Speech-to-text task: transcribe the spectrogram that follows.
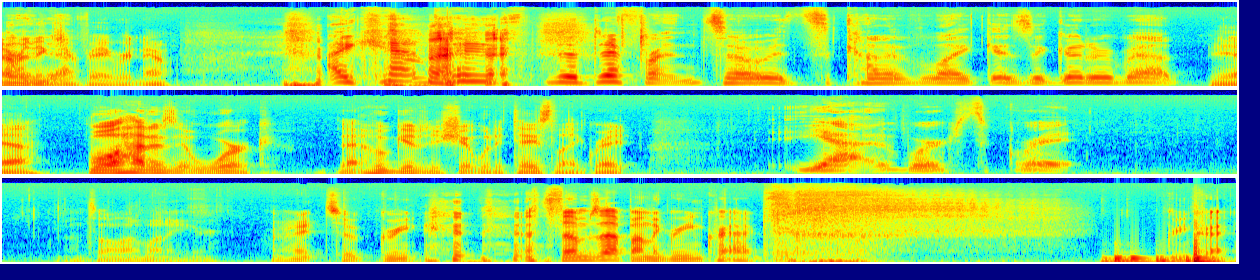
everything's your favorite now. I can't taste the difference, so it's kind of like, is it good or bad? Yeah. Well, how does it work? That who gives a shit what it tastes like, right? Yeah, it works great. That's all I want to hear. All right, so green thumbs up on the green crack. Green crack.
